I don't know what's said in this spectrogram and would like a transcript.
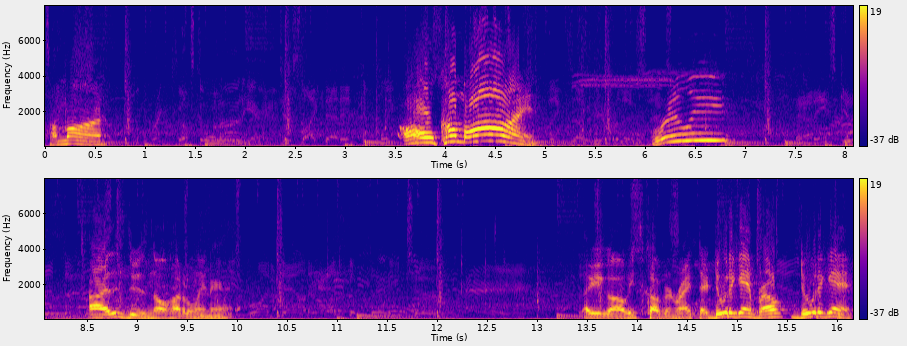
Come on. Oh, come on! Really? Alright, this dude's no huddling here. There you go. He's covering right there. Do it again, bro. Do it again.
